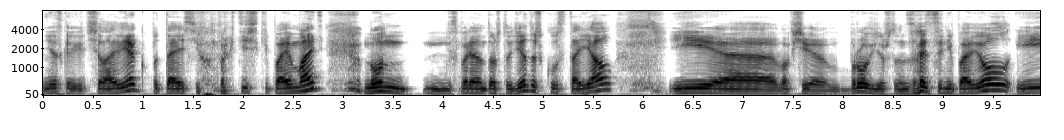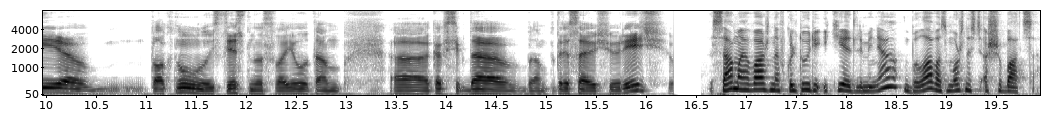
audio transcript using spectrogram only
несколько человек, пытаясь его практически поймать. Но он, несмотря на то, что дедушка устоял и э, вообще бровью, что называется, не повел, и толкнул, естественно, свою там, э, как всегда, там, потрясающую речь. Самое важное в культуре Икея для меня была возможность ошибаться.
